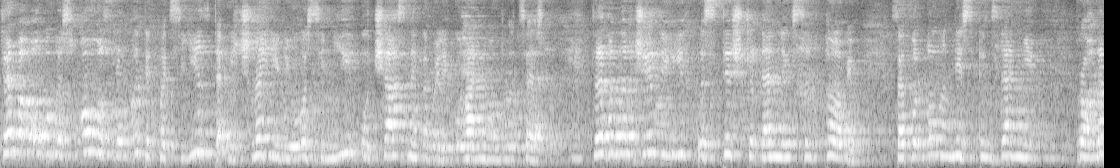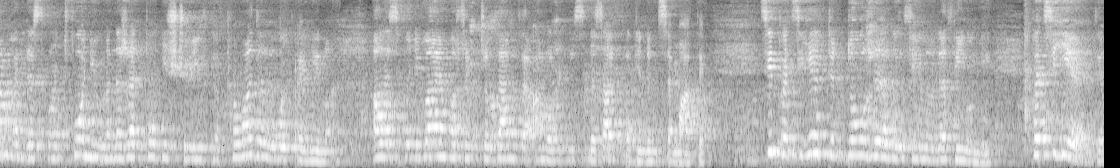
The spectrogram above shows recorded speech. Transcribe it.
Треба обов'язково зробити пацієнта і членів його сім'ї учасниками лікувального процесу. Треба навчити їх вести щоденних симптомів, закордонені спеціальні програми для смартфонів. Ми, на жаль, поки що їх не впровадили в Україну, але сподіваємося, що завтра, а може не завтра це мати. Ці пацієнти дуже емоційно нафільні. Пацієнти,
